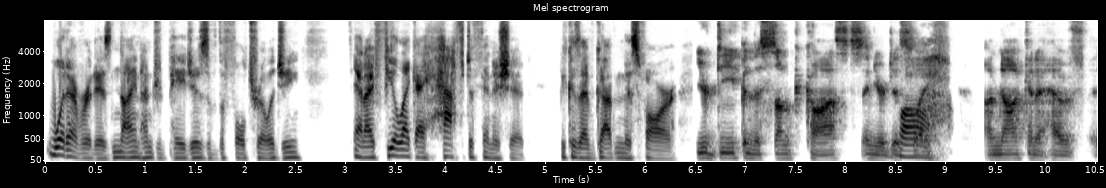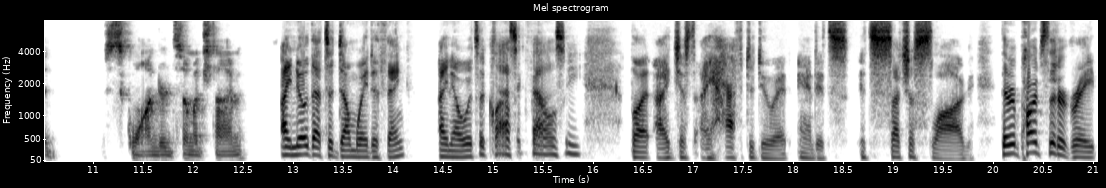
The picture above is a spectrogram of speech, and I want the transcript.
whatever it is 900 pages of the full trilogy and i feel like i have to finish it because i've gotten this far You're deep in the sunk costs and you're just like, I'm not going to have uh squandered so much time. I know that's a dumb way to think. I know it's a classic fallacy, but I just I have to do it and it's it's such a slog. There are parts that are great.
